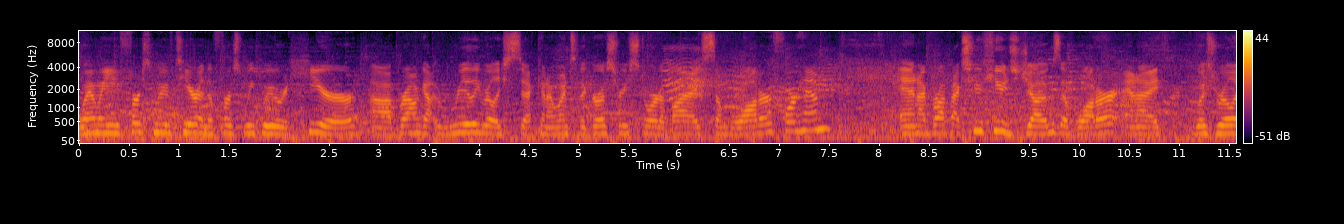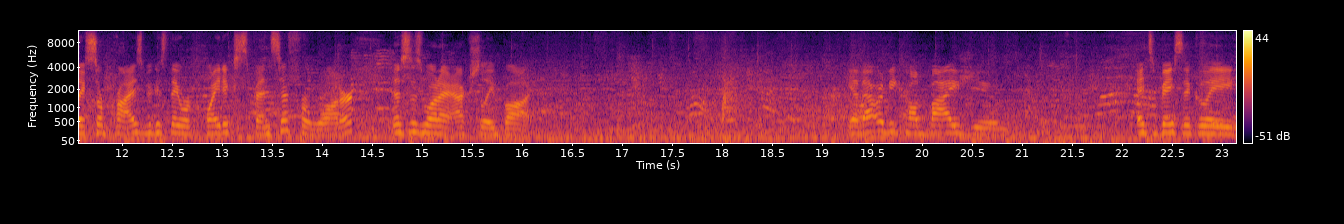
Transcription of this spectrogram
When we first moved here in the first week we were here, uh, Brown got really, really sick and I went to the grocery store to buy some water for him. And I brought back two huge jugs of water and I was really surprised because they were quite expensive for water. This is what I actually bought. Yeah, that would be called Baijiu. It's basically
